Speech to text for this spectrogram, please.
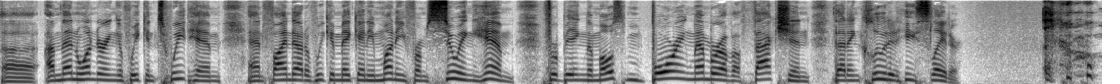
Uh, I'm then wondering if we can tweet him and find out if we can make any money from suing him for being the most boring member of a faction that included Heath Slater.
